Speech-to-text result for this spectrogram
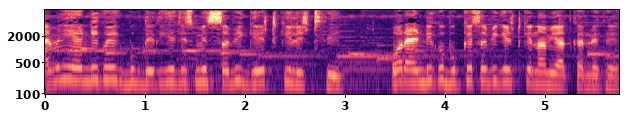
एमिली एंडी को एक बुक देती है जिसमें सभी गेस्ट की लिस्ट थी, और एंडी को बुक के सभी गेस्ट के नाम याद करने थे,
